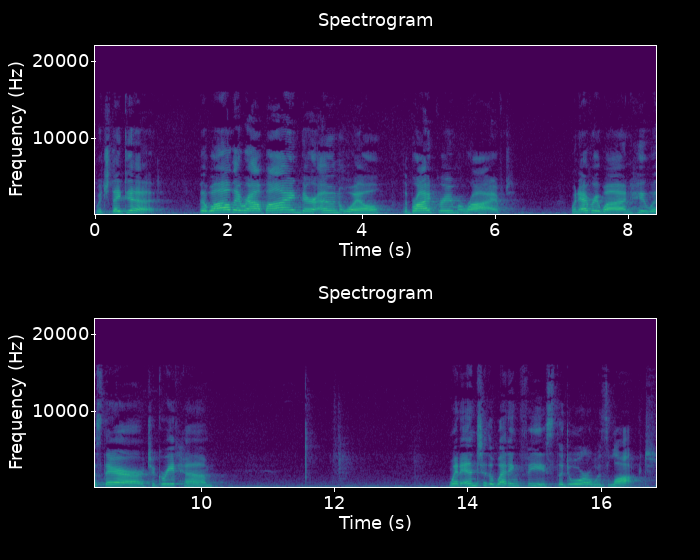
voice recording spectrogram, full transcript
Which they did. But while they were out buying their own oil, the bridegroom arrived. When everyone who was there to greet him went into the wedding feast, the door was locked.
